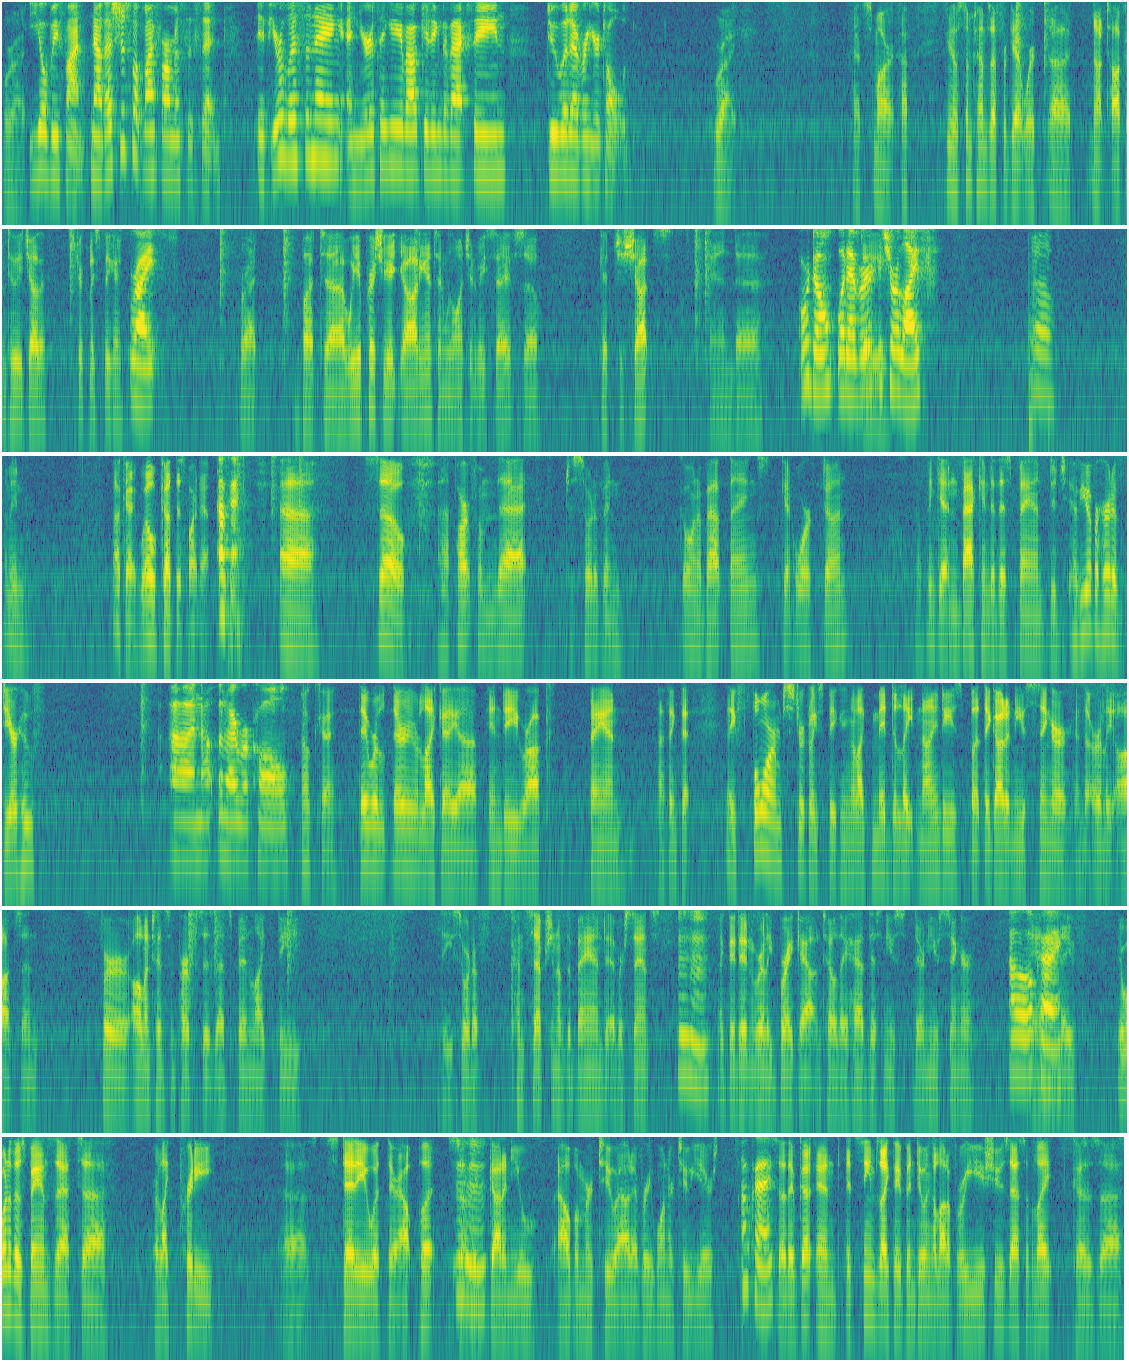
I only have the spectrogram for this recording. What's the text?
Right. you'll be fine. Now that's just what my pharmacist said. If you're listening and you're thinking about getting the vaccine, do whatever you're told. Right. That's smart. I, you know, sometimes I forget we're uh, not talking to each other, strictly speaking. Right. Right. But uh, we appreciate your audience and we want you to be safe. So get your shots and uh, Or don't, whatever. Stay- It's your life. well, I mean, okay, we'll cut this part out. Okay. Uh, so, apart from that, just sort of been going about things, getting work done. I've been getting back into this band. Did you, have you ever heard of Deerhoof? Uh, not that I recall. Okay, they were they were like a uh, indie rock band. I think that they formed, strictly speaking, like mid to late '90s, but they got a new singer in the early aughts, and for all intents and purposes, that's been like the the sort of conception of the band ever since. Mm-hmm. Like they didn't really break out until they had this new their new singer. Oh, And okay. they've they're one of those bands that uh, are like pretty uh, steady with their output. So Mhm. they've got a new album or two out every one or two years. Okay. So they've got, and it seems like they've been doing a lot of reissues as of late because uh,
